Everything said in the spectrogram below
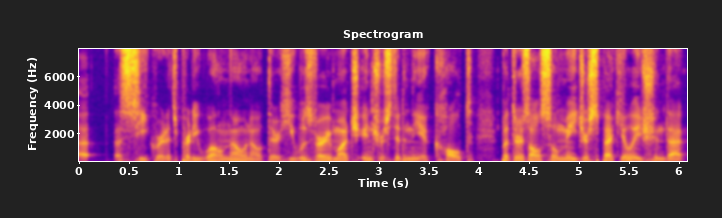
a a secret. It's pretty well known out there. He was very much interested in the occult, but there's also major speculation that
